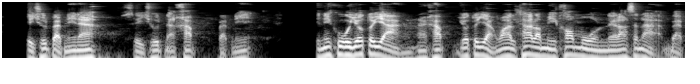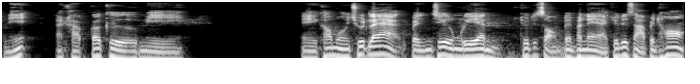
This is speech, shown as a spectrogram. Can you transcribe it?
4ชุดแบบนี้นะ 4 ชุดนะครับ แบบนี้ ทีนี้ครูยกตัวอย่างนะครับ ยกตัวอย่างว่าถ้าเรามีข้อมูลในลักษณะแบบนี้นะครับ ก็คือมีมีข้อมูลชุดแรกเป็นชื่อโรงเรียน ชุดที่ 2 เป็นแผนก ชุดที่ 3 เป็นห้อง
